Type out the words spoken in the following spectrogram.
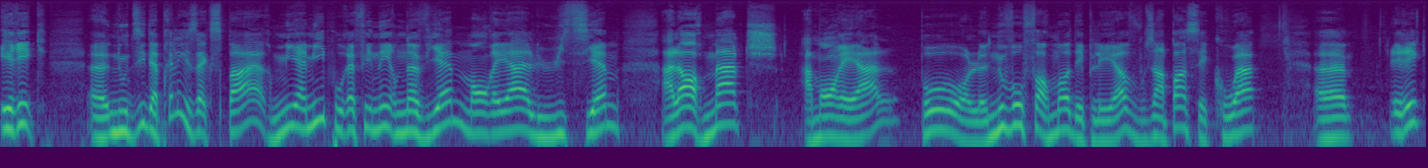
Eric euh, nous dit, d'après les experts, Miami pourrait finir 9e, Montréal 8e. Alors, match à Montréal, pour le nouveau format des playoffs. Vous en pensez quoi? Euh, Eric,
